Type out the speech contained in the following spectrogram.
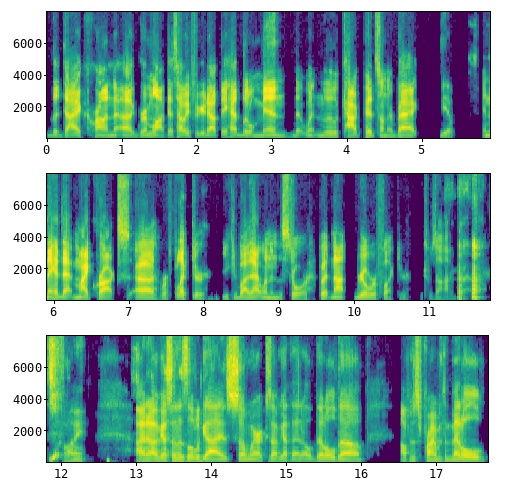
the Diakron uh, Grimlock. That's how we figured out they had little men that went in the cockpits on their back. Yep and they had that Microx uh, reflector. You could buy that one in the store, but not real reflector, which was odd. it's funny. I know I've got some of those little guys somewhere because I've got that old that old uh, Optimus Prime with the metal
